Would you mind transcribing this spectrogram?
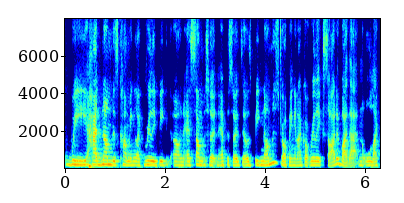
we had numbers coming like really big on as some certain episodes there was big numbers dropping and i got really excited by that and all like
